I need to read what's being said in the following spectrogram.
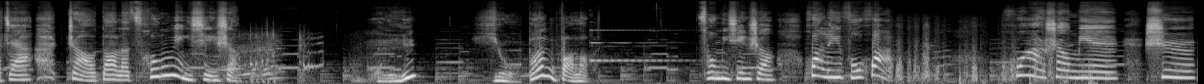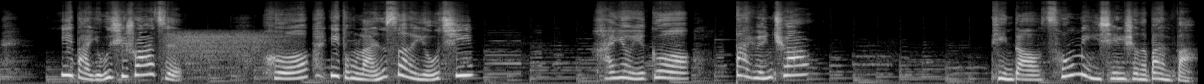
家找到了聪明先生。哎，有办法了！聪明先生画了一幅画，画上面是一把油漆刷子和一桶蓝色的油漆，还有一个大圆圈。听到聪明先生的办法，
